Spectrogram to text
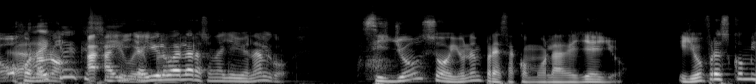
ojo, no, clientes que Ah, sí, ahí, güey, ahí yo le voy a dar la razón a Yeyo en algo. Si yo soy una empresa como la de Yeyo y yo ofrezco mi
